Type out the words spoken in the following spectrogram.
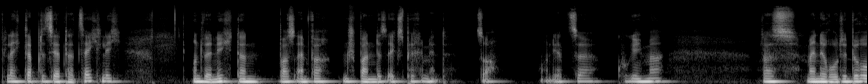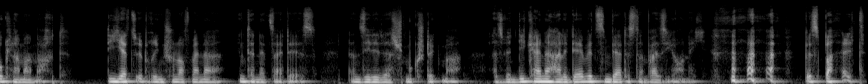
Vielleicht klappt es ja tatsächlich. Und wenn nicht, dann war es einfach ein spannendes Experiment. So, und jetzt äh, gucke ich mal, was meine rote Büroklammer macht. Die jetzt übrigens schon auf meiner Internetseite ist. Dann seht ihr das Schmuckstück mal. Also wenn die keine Harley Davidson wert ist, dann weiß ich auch nicht. Bis bald.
